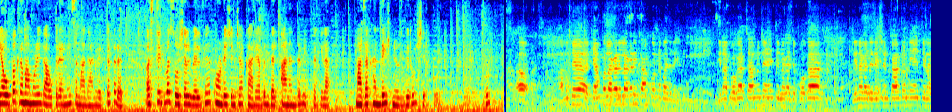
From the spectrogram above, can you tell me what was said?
या उपक्रमामुळे गावकऱ्यांनी समाधान व्यक्त करत अस्तित्व सोशल वेलफेअर फाउंडेशनच्या कार्याबद्दल आनंद व्यक्त केला. माझा खानदेश न्यूज ब्युरो शिरपूर. काम करणे पाहिजे पगार चालू नाही જેના રેશન કાર્ડ નહીં તેના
